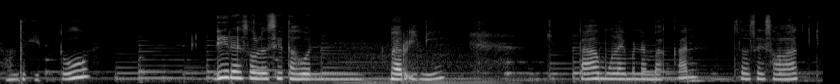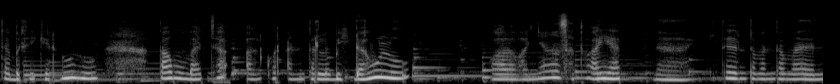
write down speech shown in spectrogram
Nah, untuk itu di resolusi tahun baru ini kita mulai menambahkan selesai sholat kita bersikir dulu atau membaca Al-Quran terlebih dahulu walau hanya satu ayat. Nah kita dan teman-teman.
